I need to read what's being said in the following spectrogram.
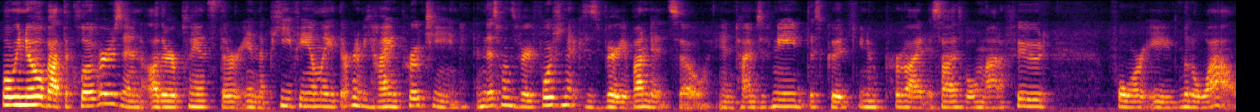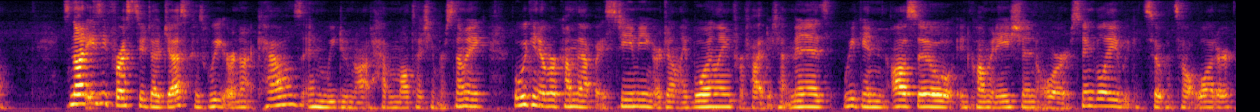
What we know about the clovers and other plants that are in the pea family, they're going to be high in protein. And this one's very fortunate because it's very abundant. So in times of need, this could, you know, provide a sizable amount of food for a little while. It's not easy for us to digest because we are not cows and we do not have a multi-chamber stomach, but we can overcome that by steaming or gently boiling for 5 to 10 minutes. We can also, in combination or singly, we can soak in salt water,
